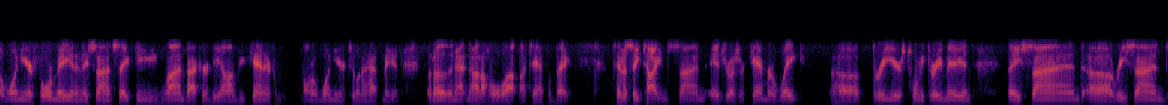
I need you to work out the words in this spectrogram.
uh, one year, four million, and they signed safety linebacker Deone Bucannon from on a one year, two and a half million. But other than that, not a whole lot by Tampa Bay. Tennessee Titans signed edge rusher Cameron Wake, uh, three years, twenty three million. They signed, uh, re-signed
